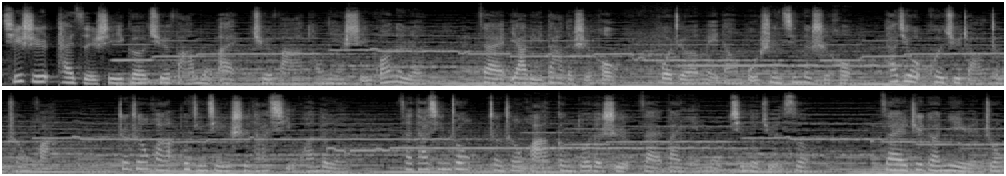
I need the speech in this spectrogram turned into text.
其实太子是一个缺乏母爱、缺乏童年时光的人，在压力大的时候，或者每当不顺心的时候，他就会去找郑春华。郑春华不仅仅是他喜欢的人，在他心中，郑春华更多的是在扮演母亲的角色。在这段孽缘中。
